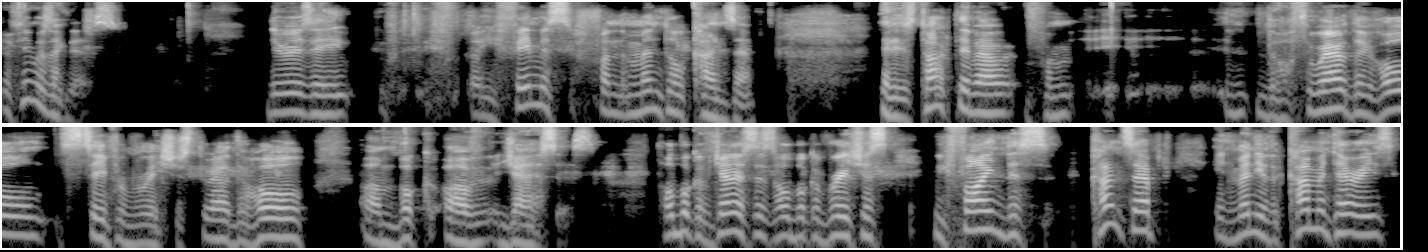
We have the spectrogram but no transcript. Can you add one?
the theme is like this. There is a a famous fundamental concept that is talked about from the, throughout the whole Sefer Bereshis, throughout the whole um, book of Genesis. The whole book of Genesis, the whole book of Bereshis, we find this concept in many of the commentaries.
